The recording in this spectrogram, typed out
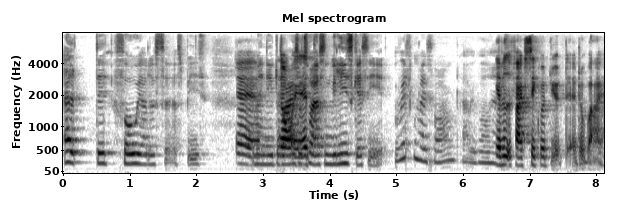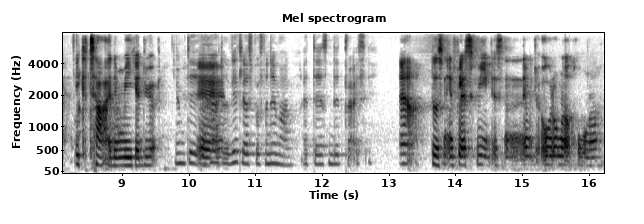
alt det få, jeg har lyst til at spise. Ja, ja. Men i Dubai, Nå, så jeg, tror jeg sådan, vi lige skal sige, hvilken restaurant har vi på her? jeg ved faktisk ikke, hvor dyrt det er i Dubai. I Katar er det mega dyrt. Jamen, det, jeg Øh. har det virkelig også på fornemmeren, at det er sådan lidt pricey. Ja. Det er sådan en flaske vin, det er sådan nemt 800 kroner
